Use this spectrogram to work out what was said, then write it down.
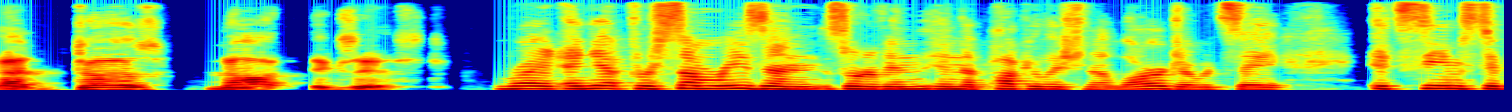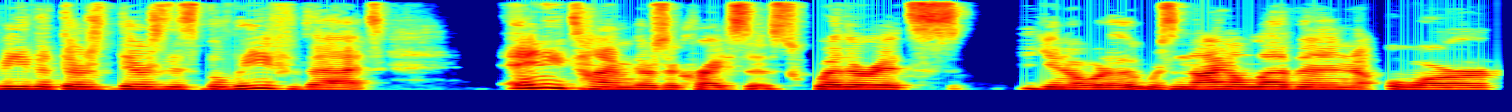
That does not exist. Right. And yet, for some reason, sort of in, in the population at large, I would say it seems to be that there's there's this belief that anytime there's a crisis, whether it's you know whether it was 9-11 or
